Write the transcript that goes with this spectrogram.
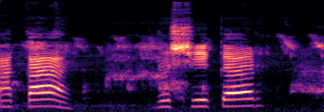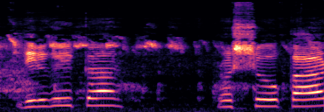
আকার রস্মিকার দীর্ঘিকার রস্যকার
